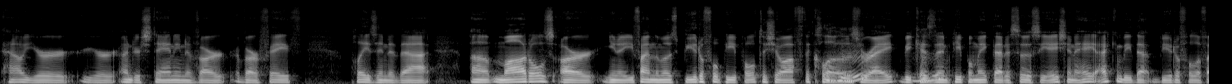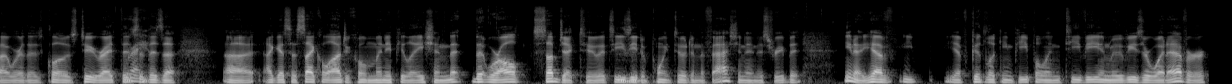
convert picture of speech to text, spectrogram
how your your understanding of our of our faith plays into that. Uh, models are, you know, you find the most beautiful people to show off the clothes, mm-hmm. right? Because mm-hmm. then people make that association. Hey, I can be that beautiful if I wear those clothes too, right? There's, right. there's a, uh, I guess, a psychological manipulation that that we're all subject to. It's easy mm-hmm. to point to it in the fashion industry, but you know, you have you, you have good looking people in TV and movies or whatever.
